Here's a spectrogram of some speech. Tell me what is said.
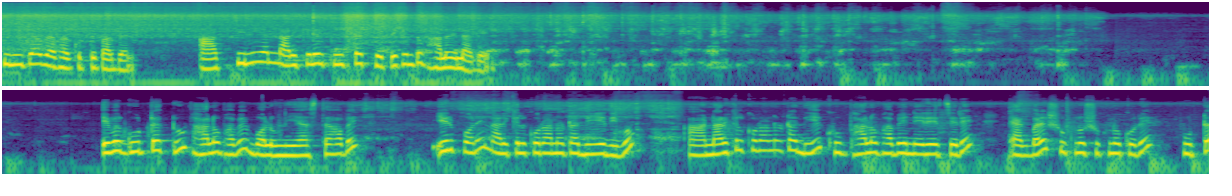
চিনিটাও ব্যবহার করতে পারবেন। আর চিনি আর নারকেলের পুরটা খেতে কিন্তু ভালোই লাগে। এবার গুড়টা একটু ভালোভাবে বলং নিয়ে আসতে হবে। এরপরে নারকেল কোরানোটা দিয়ে দিব। আর নারকেল কোরানোটা দিয়ে খুব ভালোভাবে নেড়ে চেড়ে একবারে শুকনো শুকনো করে পুরটা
